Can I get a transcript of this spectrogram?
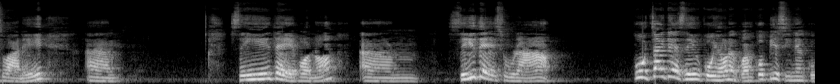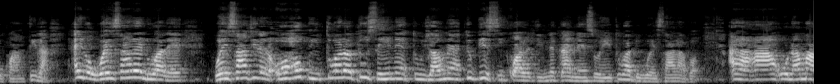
ဆိုတာလေအမ်ဈေးတယ်ပေါ့နော်အမ်ဈေးတယ်ဆိုတာ ကိုကြိုက်တဲ့ဈေးကိုကိုရောင်းတယ်ကွာကိုပစ္စည်းနဲ့ကိုကွာသိလားအဲ့လိုဝယ်စားတဲ့လူကလည်းဝယ်စားကြည့်လိုက်တော့အော်ဟုတ်ပြီ तू ကတော့သူ့ဈေးနဲ့ तू ရောင်းနေတာသူ့ပစ္စည်း quality နဲ့တန်နေဆိုရင် तू က तू ဝယ်စားတာပေါ့အဲ့ဒါဟာဟိုနားမှာ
